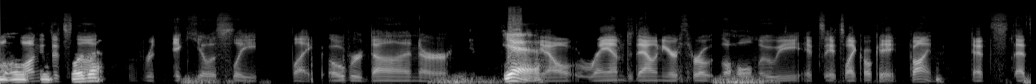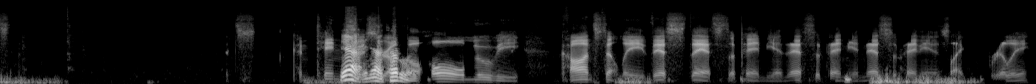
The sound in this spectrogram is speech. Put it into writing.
as wh- long as it's not ridiculously like overdone or? Yeah, you know rammed down your throat the whole movie, it's it's like okay, fine. That's that's it's continuous yeah, throughout totally. the whole movie. Constantly, this this opinion, this opinion, this opinion. It's like really.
